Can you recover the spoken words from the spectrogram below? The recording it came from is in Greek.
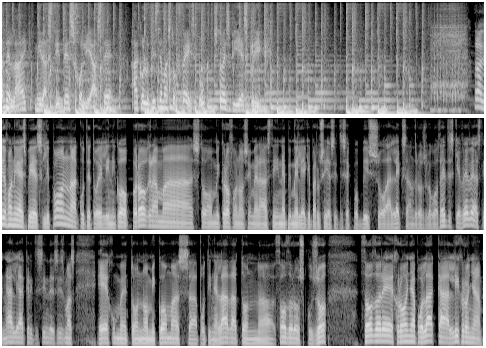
Κάντε like, μοιραστείτε, σχολιάστε, ακολουθήστε μας στο Facebook στο SBS Greek. Ραδιοφωνία SBS λοιπόν, ακούτε το ελληνικό πρόγραμμα στο μικρόφωνο σήμερα στην επιμέλεια και παρουσίαση της εκπομπής ο Αλέξανδρος Λογοθέτης και βέβαια στην άλλη άκρη της σύνδεσής μας έχουμε τον νομικό μας από την Ελλάδα, τον Θόδωρο Σκουζό. Θόδωρε, χρόνια πολλά, καλή χρονιά.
